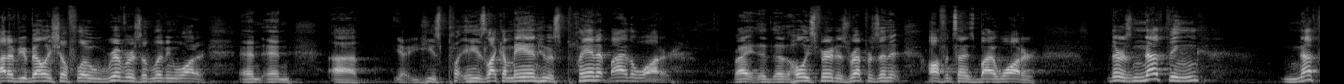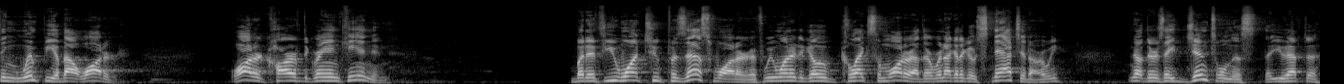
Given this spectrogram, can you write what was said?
Out of your belly shall flow rivers of living water. And and uh, you know, he's he's like a man who is planted by the water. Right? The Holy Spirit is represented oftentimes by water. There's nothing nothing wimpy about water. Water carved the Grand Canyon. But if you want to possess water, if we wanted to go collect some water out there, we're not going to go snatch it, are we? No, there's a gentleness that you have to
